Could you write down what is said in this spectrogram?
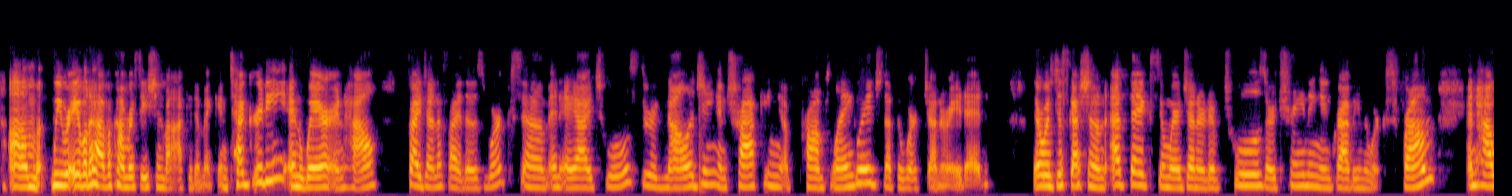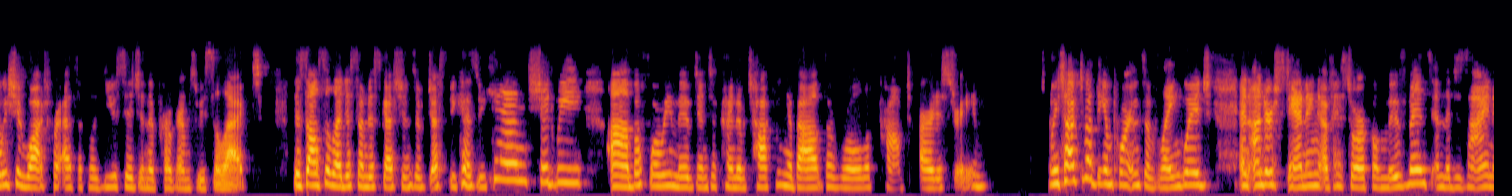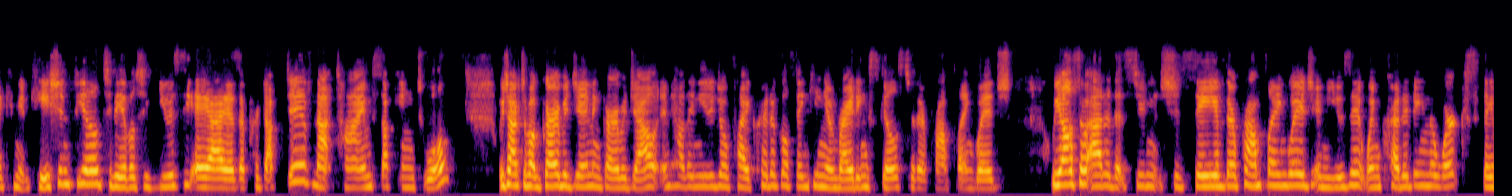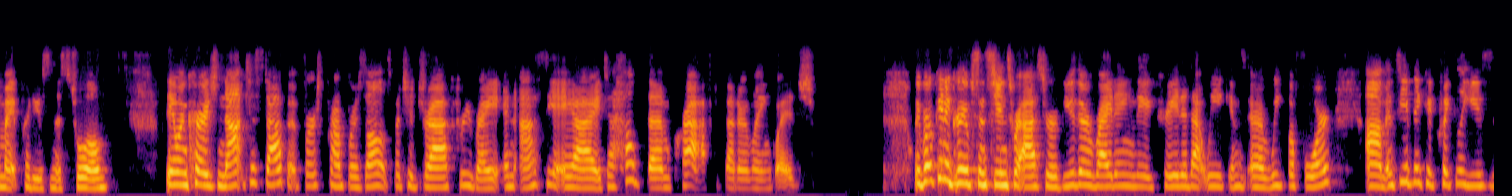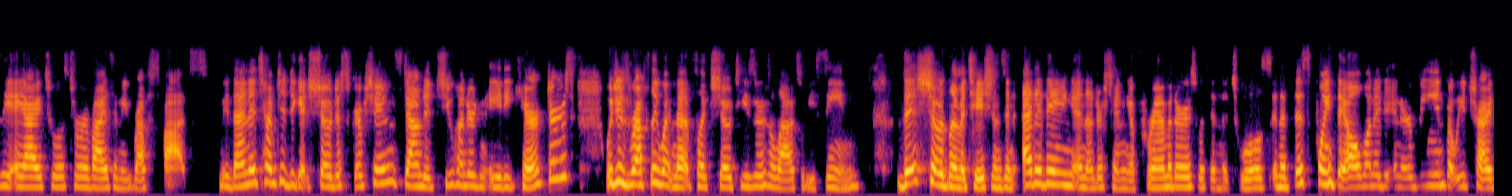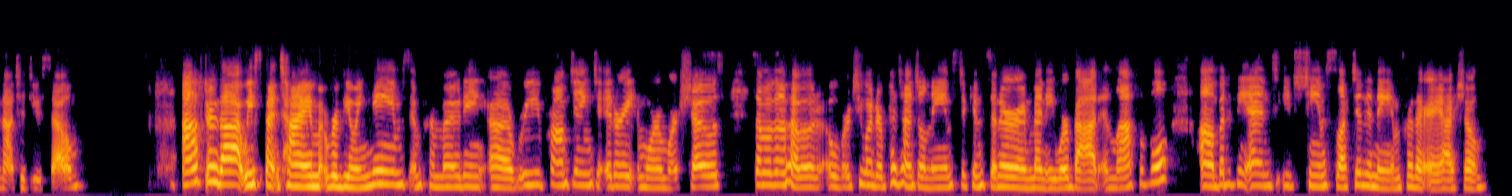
Um, we were able to have a conversation about academic integrity and where and how to identify those works um, and AI tools through acknowledging and tracking of prompt language that the work generated. There was discussion on ethics and where generative tools are training and grabbing the works from, and how we should watch for ethical usage in the programs we select. This also led to some discussions of just because we can, should we, um, before we moved into kind of talking about the role of prompt artistry. We talked about the importance of language and understanding of historical movements in the design and communication field to be able to use the AI as a productive, not time sucking tool. We talked about garbage in and garbage out and how they needed to apply critical thinking and writing skills to their prompt language. We also added that students should save their prompt language and use it when crediting the works they might produce in this tool. They were encouraged not to stop at first prompt results, but to draft, rewrite, and ask the AI to help them craft better language. We broke into groups and students were asked to review their writing they had created that week and uh, week before um, and see if they could quickly use the AI tools to revise any rough spots. We then attempted to get show descriptions down to 280 characters, which is roughly what Netflix show teasers allow to be seen. This showed limitations in editing and understanding of parameters within the tools. And at this point, they all wanted to intervene, but we tried not to do so. After that, we spent time reviewing names and promoting, uh, re-prompting to iterate in more and more shows. Some of them have over 200 potential names to consider and many were bad and laughable. Um, but at the end, each team selected a name for their AI show.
